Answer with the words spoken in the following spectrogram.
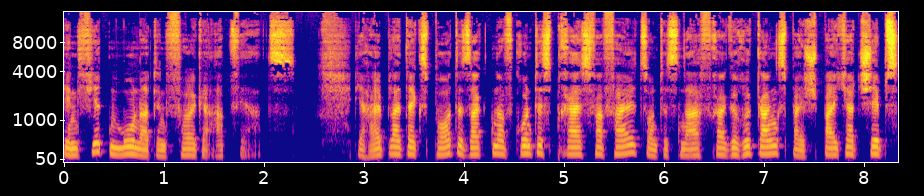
den vierten Monat in Folge abwärts. Die Halbleiterexporte sackten aufgrund des Preisverfalls und des Nachfragerückgangs bei Speicherchips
